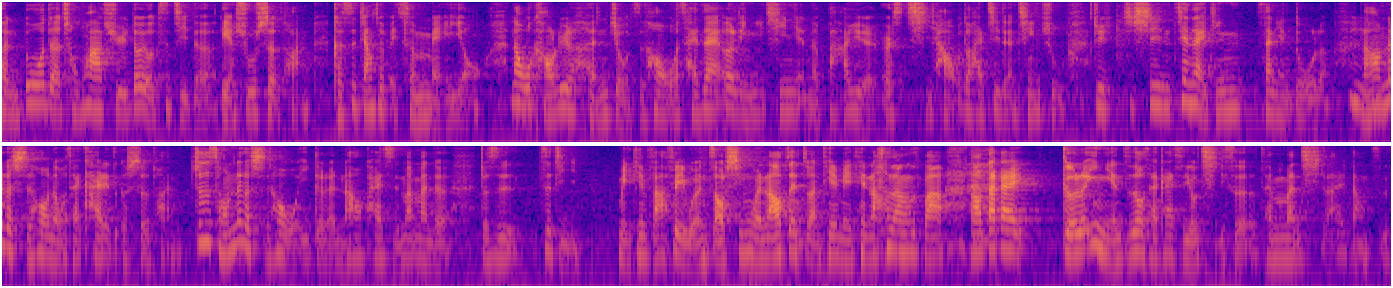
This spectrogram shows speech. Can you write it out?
很多的从化区都有自己的脸书社团，可是江翠北侧没有。那我考虑了很久之后，我才在二零一七年的八月二十七号，我都还记得很清楚，就现现在已经三年多了。然后那个时候呢，我才开了这个社团，就是从那个时候我一个人，然后开始慢慢的就是。自己每天发绯闻、找新闻，然后再转贴，每天然后这样子发，然后大概隔了一年之后才开始有起色，才慢慢起来这样子。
